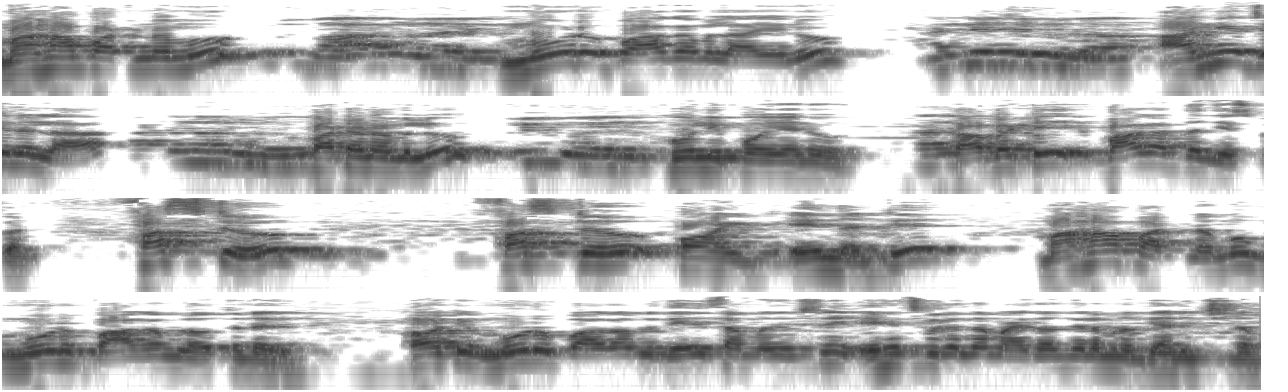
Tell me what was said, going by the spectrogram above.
మహాపట్టణము మూడు భాగములాయను అన్యజనుల పట్టణములు కూలిపోయాను. కాబట్టి బాగా అర్థం చేసుకోండి. ఫస్ట్ ఫస్ట్ పాయింట్ ఏంటంటే మహాపట్నము మూడు భాగంలో అవుతున్నది. కాబట్టి మూడు భాగంలో దేనికి సంబంధించిన? ఏహెచ్కి గ్రంథం ఐదు వందల మనం ధ్యానించినాం.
